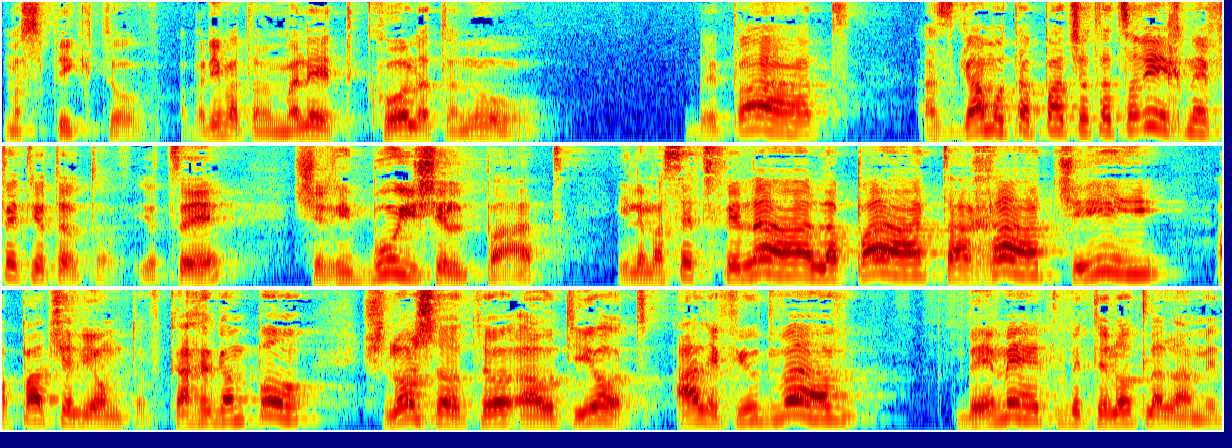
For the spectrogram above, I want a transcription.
מספיק טוב. אבל אם אתה ממלא את כל התנור בפת, אז גם אותה פת שאתה צריך נאפת יותר טוב. יוצא שריבוי של פת היא למעשה תפלה לפת האחת שהיא הפת של יום טוב. ככה גם פה שלושת האותיות א', י', ו' באמת בטלות ללמד.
